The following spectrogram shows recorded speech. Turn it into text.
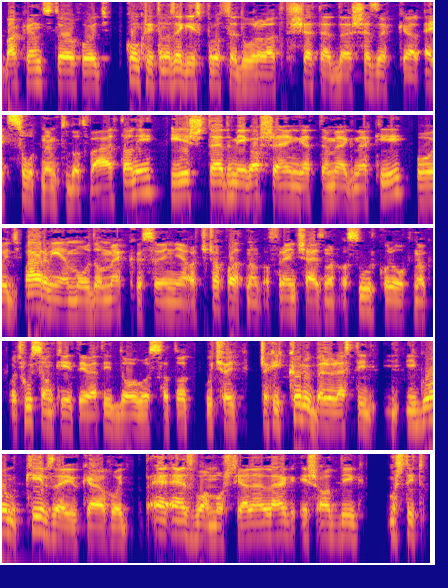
Buckens-től, hogy konkrétan az egész procedúra alatt se Teddel, se ezekkel egy szót nem tudott váltani, és Ted még azt se engedte meg neki, hogy bármilyen módon megköszönje a csapatnak, a franchise-nak, a szurkolóknak, hogy 22 évet itt dolgozhatott, úgyhogy csak így körülbelül ezt így, így, így gond, képzeljük el, hogy ez van most jelenleg, és addig most itt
